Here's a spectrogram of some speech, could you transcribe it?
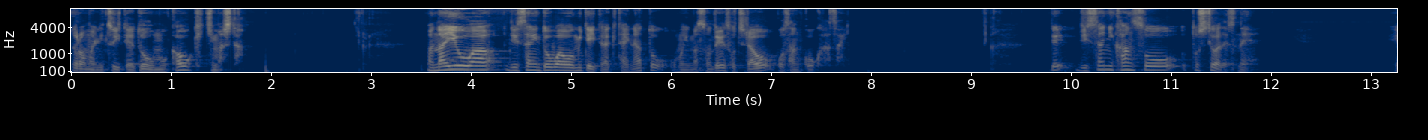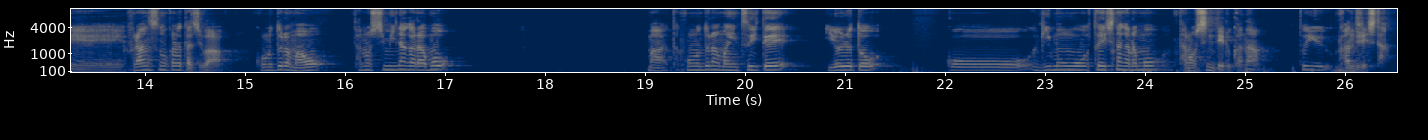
ドラマについてどう思うかを聞きました。まあ、内容は実際に動画を見ていただきたいなと思いますので、そちらをご参考ください。で、実際に感想としてはですね、えーフランスの方たちはこのドラマを楽しみながらも、まあ、このドラマについていろいろとこう疑問を呈しながらも楽しんでいるかなという感じでした。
